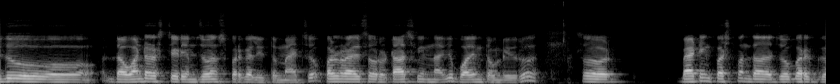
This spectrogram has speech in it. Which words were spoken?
ಇದು ದ ವಂಡರ್ ಸ್ಟೇಡಿಯಂ ಜೋನ್ಸ್ಬರ್ಗಲ್ಲಿ ಇತ್ತು ಮ್ಯಾಚು ಪಲ್ ರಾಯಲ್ಸ್ ಅವರು ಟಾಸ್ ವಿನ್ ಆಗಿ ಬಾಲಿಂಗ್ ತೊಗೊಂಡಿದ್ರು. ಸೊ ಬ್ಯಾಟಿಂಗ್ ಫಸ್ಟ್ ಬಂದ ಜೋಬರ್ಗ್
